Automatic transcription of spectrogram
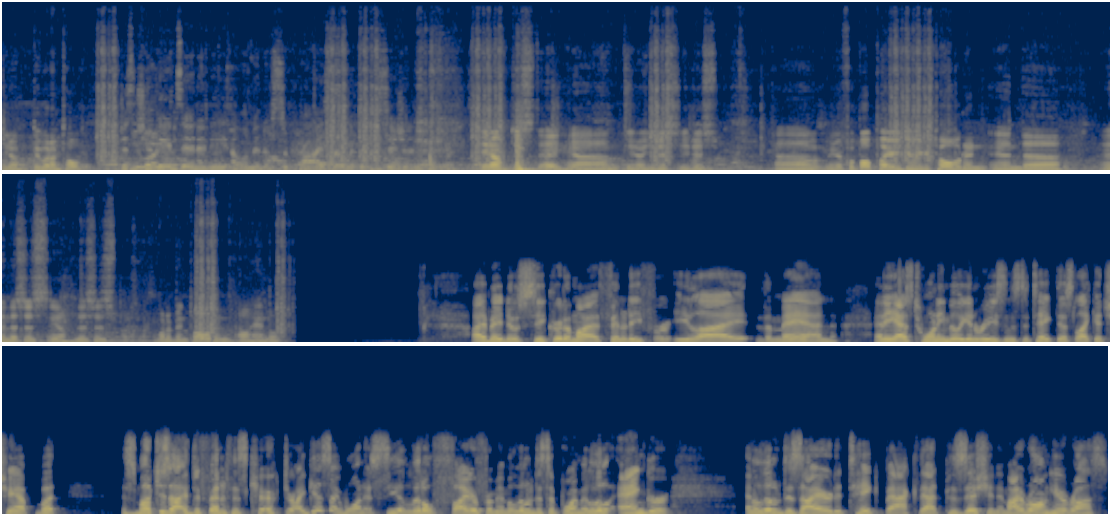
you know, do what I'm told. Just two games in, any element of surprise though with the decision? You know, just hey, um, you know, you just you just uh, when you're a football player, you do what you're told, and and uh, and this is you know this is what I've been told, and I'll handle it. I've made no secret of my affinity for Eli the man, and he has 20 million reasons to take this like a champ. But as much as I've defended his character, I guess I want to see a little fire from him, a little disappointment, a little anger, and a little desire to take back that position. Am I wrong here, Ross?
